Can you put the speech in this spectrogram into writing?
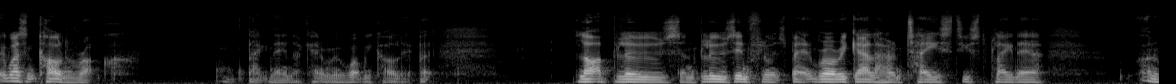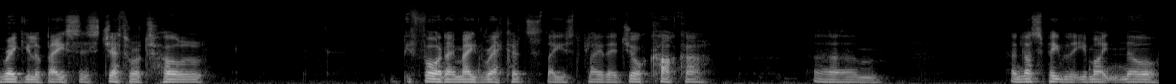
It wasn't called a rock back then. I can't remember what we called it, but a lot of blues and blues influenced band. Rory Gallagher and Taste used to play there on a regular basis. Jethro Tull. Before they made records, they used to play there. Joe Cocker. Um, and lots of people that you might know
